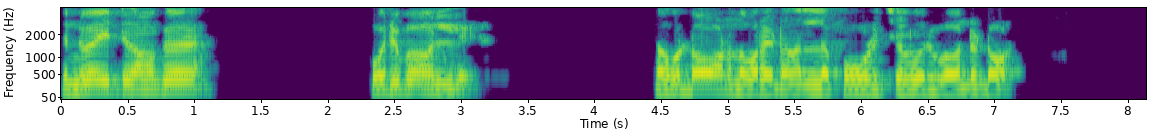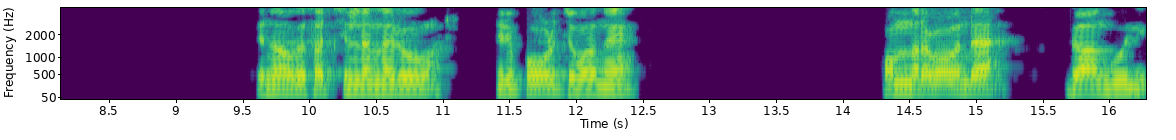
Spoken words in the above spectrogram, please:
ഇതിന്റെ വെയിറ്റ് നമുക്ക് ഒരു പവനിൽ നമുക്ക് ഡോൺ എന്ന് പറയട്ടോ നല്ല പോളിച്ചുള്ള ഒരു പവന്റെ ഡോൺ. പിന്നെ നമുക്ക് സച്ചിൻ തന്നെ ഒരു ഇത്തിരി പോളിച്ച് പറഞ്ഞ് ഒന്നര പവന്റെ ഗാംഗുലി.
